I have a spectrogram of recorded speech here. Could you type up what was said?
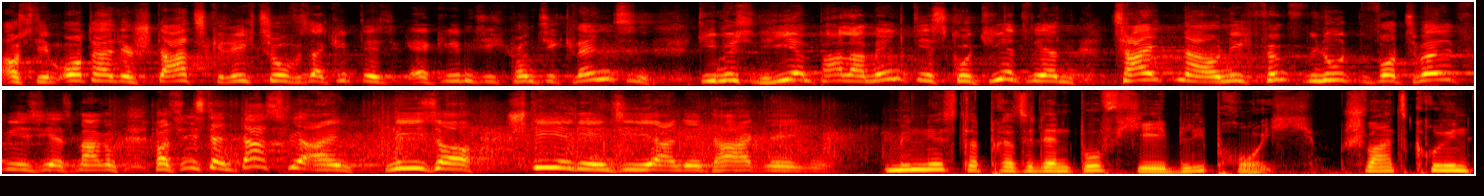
Aus dem Urteil des Staatsgerichtshofes ergeben sich Konsequenzen. Die müssen hier im Parlament diskutiert werden, zeitnah und nicht fünf Minuten vor zwölf, wie Sie es machen. Was ist denn das für ein mieser Stil, den Sie hier an den Tag legen? Ministerpräsident Bouffier blieb ruhig. Schwarz-Grün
